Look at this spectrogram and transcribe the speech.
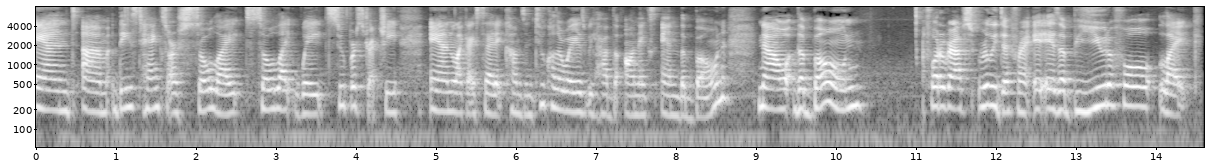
And um, these tanks are so light, so lightweight, super stretchy. And like I said, it comes in two colorways. We have the onyx and the bone. Now the bone photographs really different. It is a beautiful, like,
